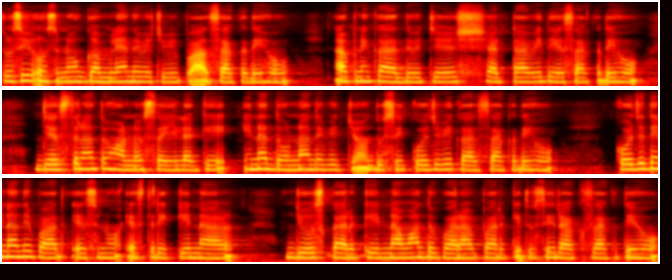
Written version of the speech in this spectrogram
ਤੁਸੀਂ ਉਸ ਨੂੰ ਗਮਲਿਆਂ ਦੇ ਵਿੱਚ ਵੀ ਪਾ ਸਕਦੇ ਹੋ। ਆਪਣੇ ਘਰ ਦੇ ਵਿੱਚ ਛੱਟਾ ਵੀ ਦੇ ਸਕਦੇ ਹੋ। ਜਿਸ ਤਰ੍ਹਾਂ ਤੁਹਾਨੂੰ ਸਹੀ ਲੱਗੇ, ਇਹਨਾਂ ਦੋਨਾਂ ਦੇ ਵਿੱਚੋਂ ਤੁਸੀਂ ਕੁਝ ਵੀ ਕਰ ਸਕਦੇ ਹੋ। ਕੁਝ ਦਿਨਾਂ ਦੇ ਬਾਅਦ ਇਸ ਨੂੰ ਇਸ ਤਰੀਕੇ ਨਾਲ ਜੂਸ ਕਰਕੇ ਨਵਾਂ ਦੁਬਾਰਾ ਭਰ ਕੇ ਤੁਸੀਂ ਰੱਖ ਸਕਦੇ ਹੋ।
